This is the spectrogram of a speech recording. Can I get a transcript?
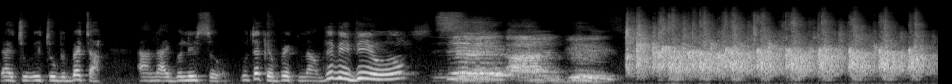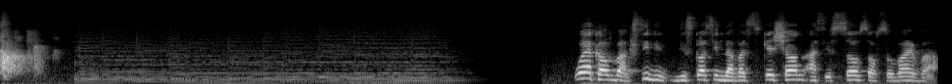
that it will, it will be better. And I believe so. We'll take a break now. Vivi View. And do Welcome back. Still di- discussing diversification as a source of survival.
